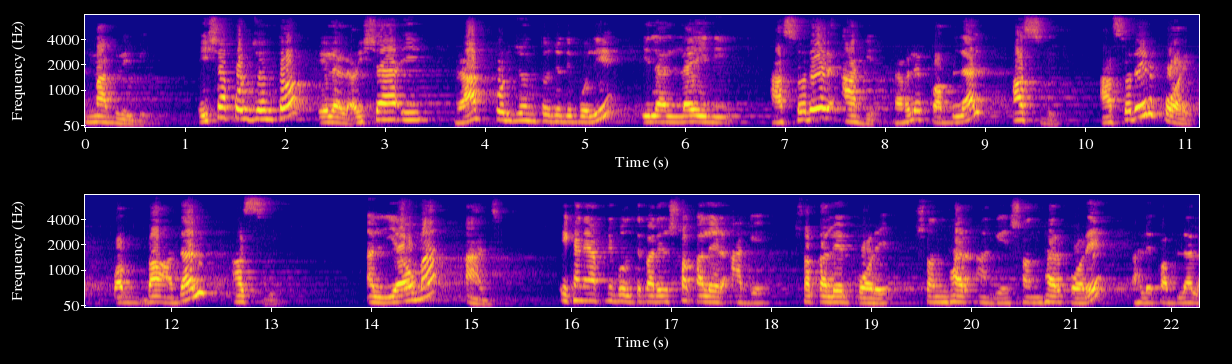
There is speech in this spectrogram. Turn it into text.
মাগরিবি। ঈশা পর্যন্ত, ইলাল ঈশাই। রাত পর্যন্ত যদি বলি, ইলাল লাইলি আসরের আগে, তাহলে কবলাল আসরি, আসরের পরে বাদাল আসরি। আল আজ। এখানে আপনি বলতে পারেন সকালের আগে, সকালের পরে, সন্ধ্যার আগে, সন্ধ্যার পরে, তাহলে কবলাল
